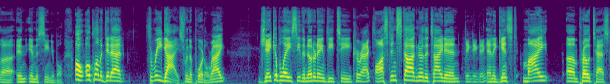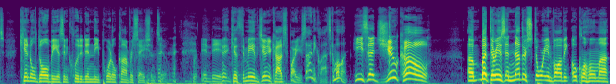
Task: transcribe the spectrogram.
uh, in in the Senior Bowl. Oh, Oklahoma did add three guys from the portal, right? Jacob Lacey, the Notre Dame DT, correct. Austin Stogner, the tight end, ding ding ding, and against my um, protest, Kendel Dolby is included in the portal conversation too. Indeed. Because to me, the junior college is part of your signing class. Come on. He's a JUCO. Um, but there is another story involving Oklahoma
